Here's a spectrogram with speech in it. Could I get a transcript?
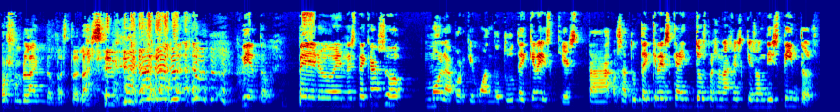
Orphan Black del resto de la serie. Cierto, pero en este caso mola porque cuando tú te crees que está, o sea, tú te crees que hay dos personajes que son distintos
